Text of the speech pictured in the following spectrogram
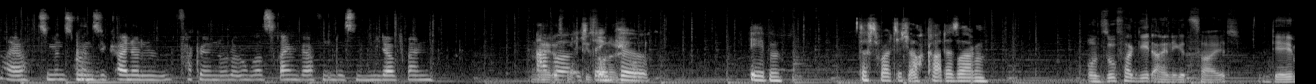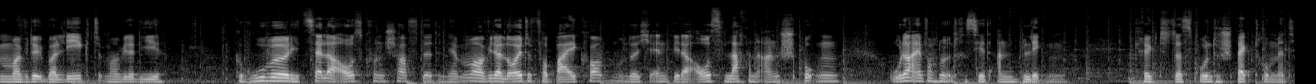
Naja, zumindest können Mhm. sie keine Fackeln oder irgendwas reinwerfen und das niederbrennen. Nee, das Aber macht ich die Sonne denke, schon. eben. Das wollte ich auch gerade sagen. Und so vergeht einige Zeit, der ihr immer mal wieder überlegt, immer wieder die Grube, die Zelle auskundschaftet, in der immer wieder Leute vorbeikommen und euch entweder auslachen, anspucken oder einfach nur interessiert anblicken. Kriegt das bunte Spektrum mit.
